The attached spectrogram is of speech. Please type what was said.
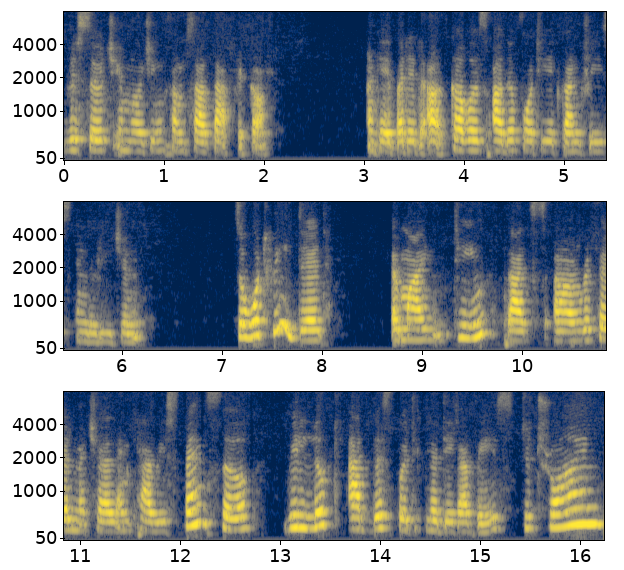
research emerging from South Africa. Okay, but it uh, covers other 48 countries in the region. So what we did, my team, that's uh, Rafael Mitchell and Carrie Spencer, we looked at this particular database to try and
